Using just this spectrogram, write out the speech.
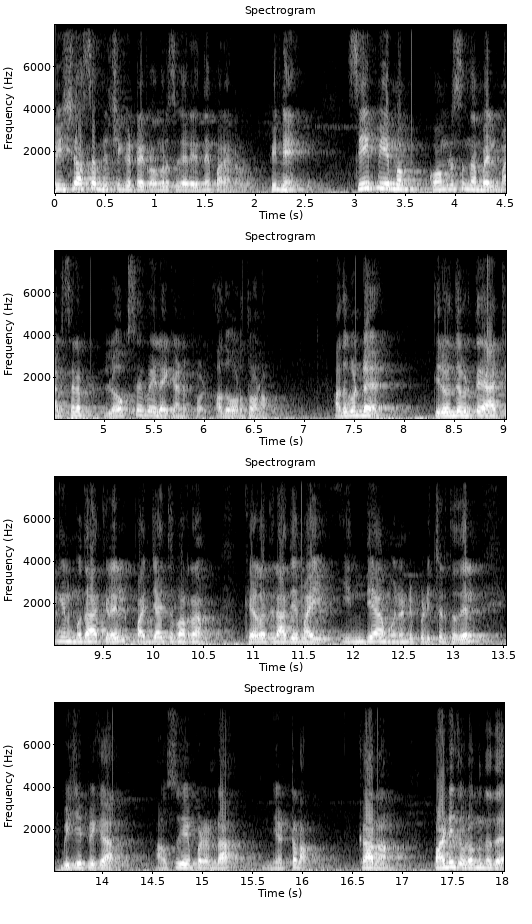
വിശ്വാസം രക്ഷിക്കട്ടെ കോൺഗ്രസ്സുകാരെ എന്നേ പറയാനുള്ളൂ. പിന്നെ സി പി എമ്മും കോൺഗ്രസും തമ്മിൽ മത്സരം ലോക്സഭയിലേക്കാണ് ഇപ്പോൾ. അത് ഓർത്തോണം. അതുകൊണ്ട് തിരുവനന്തപുരത്തെ ആറ്റിങ്ങൽ മുതാക്കലിൽ പഞ്ചായത്ത് ഭരണം കേരളത്തിൽ ആദ്യമായി ഇന്ത്യ മുന്നണി പിടിച്ചെടുത്തതിൽ ബി ജെ പിക്കാർ അസൂയപ്പെടേണ്ട ഞെട്ടണം. കാരണം പണി തുടങ്ങുന്നത്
